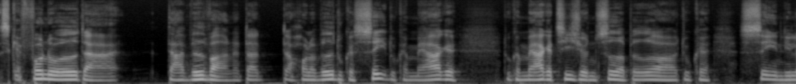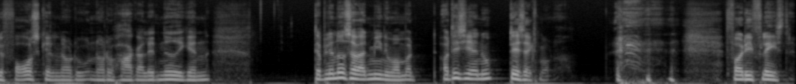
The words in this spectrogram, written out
skal få noget, der, der er vedvarende, der, der holder ved, du kan se, du kan mærke, du kan mærke, at t-shirten sidder bedre, og du kan se en lille forskel, når du, når du hakker lidt ned igen. Der bliver nødt til at være et minimum, og, og det siger jeg nu, det er 6 måneder. For de fleste.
